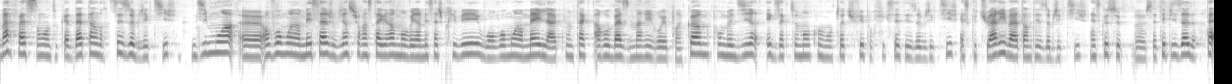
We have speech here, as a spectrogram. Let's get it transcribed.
ma façon en tout cas d'atteindre ces objectifs. Dis-moi, euh, envoie-moi un message ou viens sur Instagram m'envoyer un message privé ou envoie-moi un mail à contact@mariroe.com pour me dire exactement comment toi tu fais pour fixer tes objectifs. Est-ce que tu arrives à atteindre tes objectifs? Est-ce que euh, cet épisode t'a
